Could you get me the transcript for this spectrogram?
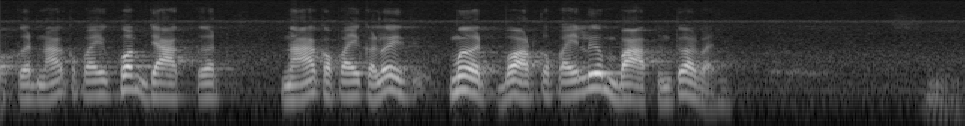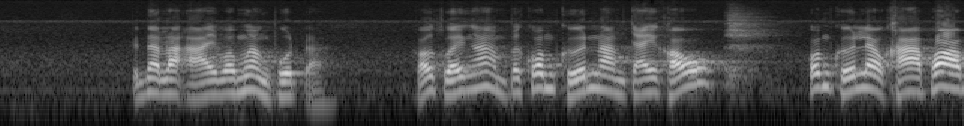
ภเกิดหนาก็ไปความอยากเกิด หนาก็ไปก็เลยมืดบอดก็ไปเลืมบาปเป็นตัวบัตรเป็นน่าละอายว่าเมืองพุทธอะ เขาสวยงามไปข่มขืนน้ำใจเขา ข่มขืนแล้วคาพร้อม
